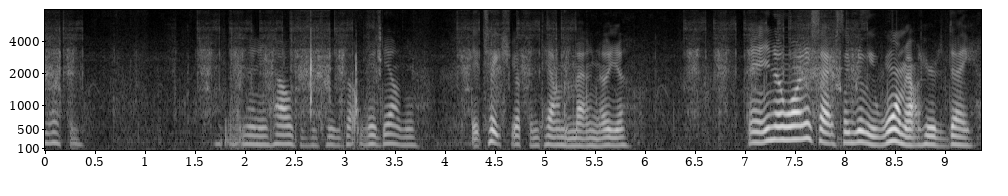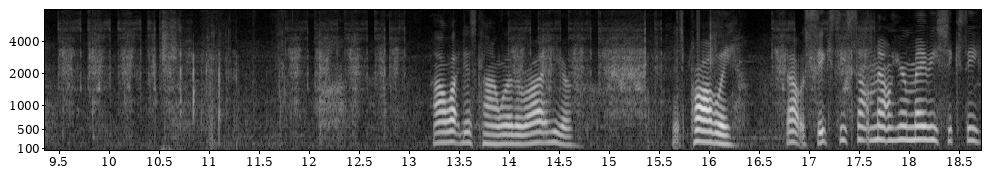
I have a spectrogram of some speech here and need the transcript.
nothing. Not many houses until you got way down there. It takes you up in town to Magnolia. And you know what? It's actually really warm out here today. I like this kind of weather right here. It's probably about 60 something out here, maybe 60.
